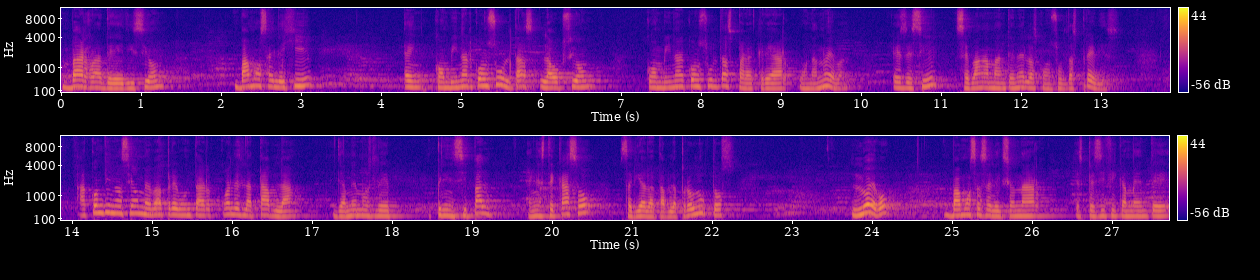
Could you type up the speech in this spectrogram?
barra de edición vamos a elegir en combinar consultas la opción combinar consultas para crear una nueva, es decir, se van a mantener las consultas previas. A continuación me va a preguntar cuál es la tabla llamémosle principal, en este caso sería la tabla productos. Luego vamos a seleccionar específicamente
